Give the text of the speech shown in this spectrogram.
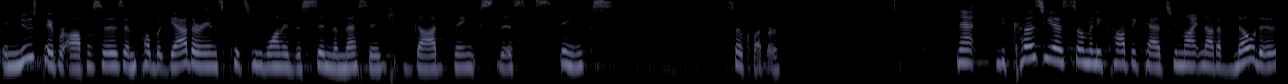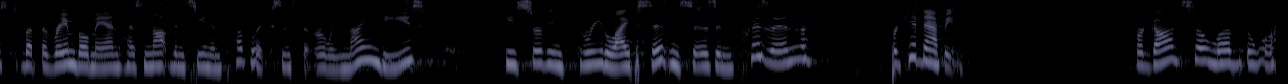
in newspaper offices and public gatherings because he wanted to send the message, God thinks this stinks. So clever. Now, because he has so many copycats, you might not have noticed, but the Rainbow Man has not been seen in public since the early 90s. He's serving three life sentences in prison for kidnapping. For God so loved the world.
